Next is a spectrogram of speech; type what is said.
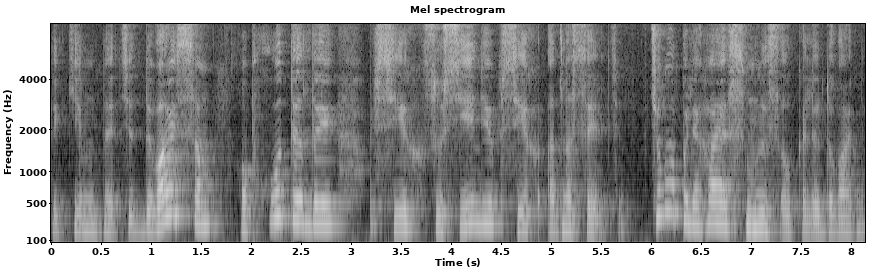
таким значить, девайсом обходили всіх сусідів, всіх односельців. В чому полягає смисл колядування?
